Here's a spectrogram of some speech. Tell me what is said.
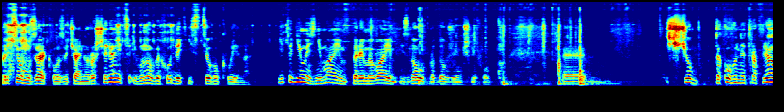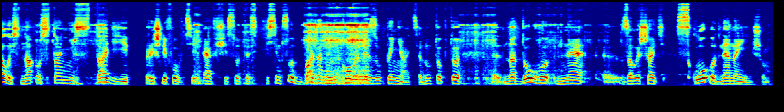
При цьому зеркало, звичайно, розширяється і воно виходить із цього клина. І тоді ми знімаємо, перемиваємо і знову продовжуємо шліфовку. Е, щоб такого не траплялось, на останній стадії при шліфовці F600 800 бажано ніколи не зупинятися. Ну, тобто е, надовго не е, залишати скло одне на іншому.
